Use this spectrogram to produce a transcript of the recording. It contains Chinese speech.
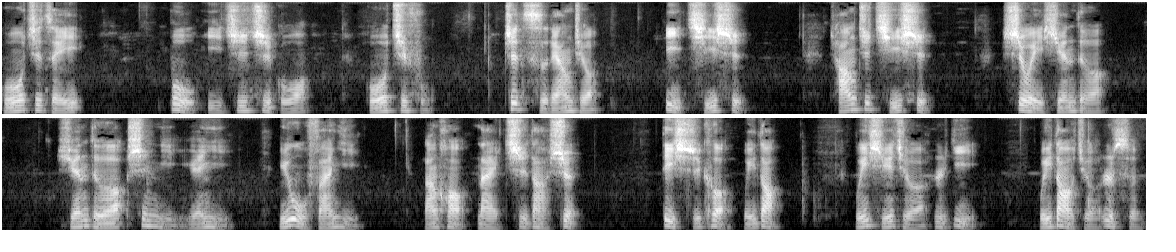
国之贼，不以知治国，国之福。知此两者，亦其事。常知其事，是谓玄德。玄德深矣，远矣，于物反矣，然后乃至大顺。第十课为道，为学者日益，为道者日损。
